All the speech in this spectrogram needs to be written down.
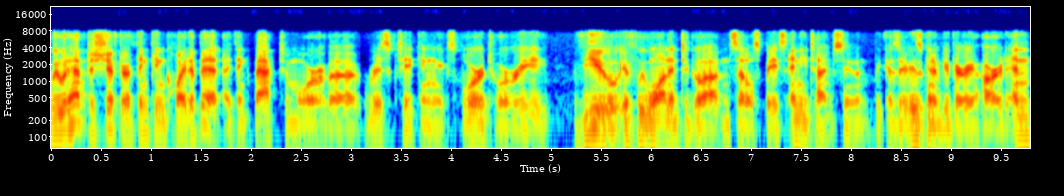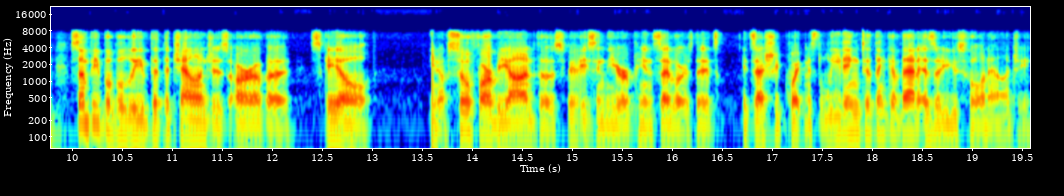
we would have to shift our thinking quite a bit, I think, back to more of a risk taking, exploratory view if we wanted to go out and settle space anytime soon, because it is going to be very hard. And some people believe that the challenges are of a scale, you know, so far beyond those facing the European settlers that it's it's actually quite misleading to think of that as a useful analogy.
